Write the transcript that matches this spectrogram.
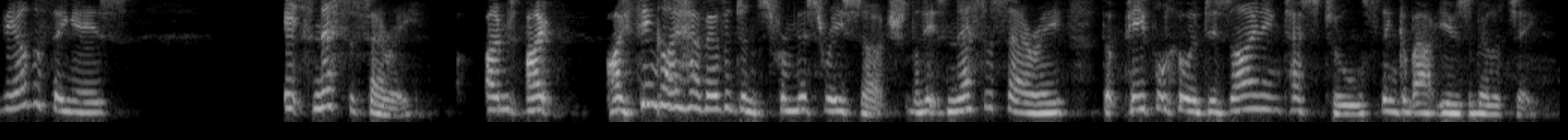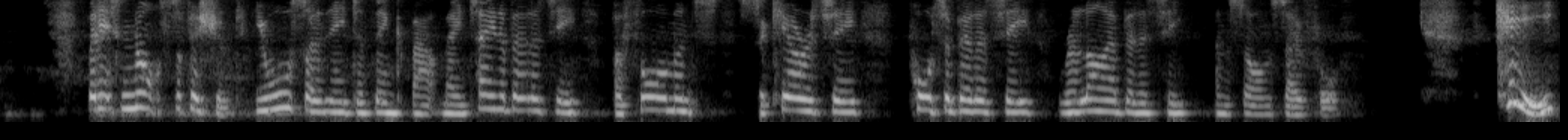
the other thing is it's necessary. I'm, I, I think I have evidence from this research that it's necessary that people who are designing test tools think about usability. But it's not sufficient. You also need to think about maintainability, performance, security, portability, reliability, and so on and so forth. Key,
